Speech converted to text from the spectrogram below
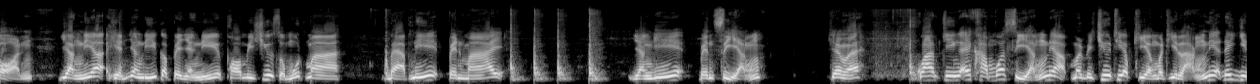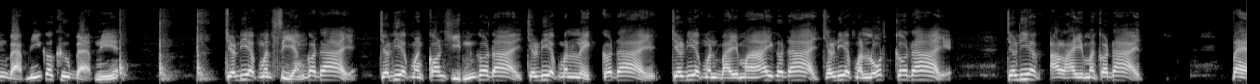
ก่อน อย่างเนี้ยเห็นอย่างนี้ก็เป็นอย่างนี้ พอมีชื่อสมมุติมา แบบนี้เป็นไม้ อย่างนี้เป็นเสียง ใช่ไหมความจริงไอ้คำว่าเสียงเนี่ยมันเป็นชื่อเทียบเคียงมาทีหลังเนี่ยได้ยินแบบนี้ก็คือแบบนี้ จะเรียกมันเสียงก็ได้ จะเรียกมันก้อนหินก็ได้ จะเรียกมันเหล็กก็ได้ จะเรียกมันใบไม้ก็ได้ จะเรียกมันรถก็ได้ จะเรียกอะไรมันก็ได้ แต่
